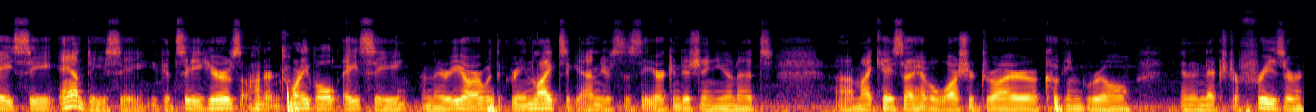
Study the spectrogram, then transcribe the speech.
AC and DC. You can see here's 120 volt AC, and there you are with the green lights again. This is the air conditioning unit. Uh, in my case, I have a washer dryer, a cooking grill, and an extra freezer.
